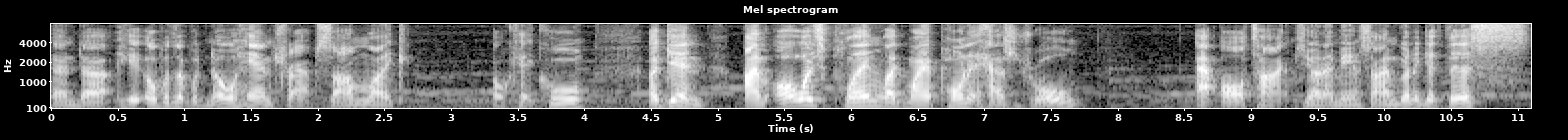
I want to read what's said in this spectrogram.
and uh, he opens up with no hand traps. So I'm like, okay, cool. Again, I'm always playing like my opponent has Droll at all times. You know what I mean? So I'm gonna get this.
